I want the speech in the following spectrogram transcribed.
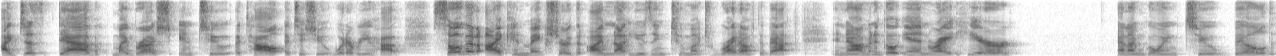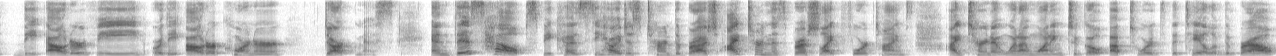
I just dab my brush into a towel, a tissue, whatever you have, so that I can make sure that I'm not using too much right off the bat. And now I'm going to go in right here and I'm going to build the outer V or the outer corner darkness. And this helps because see how I just turned the brush? I turn this brush like four times. I turn it when I'm wanting to go up towards the tail of the brow.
